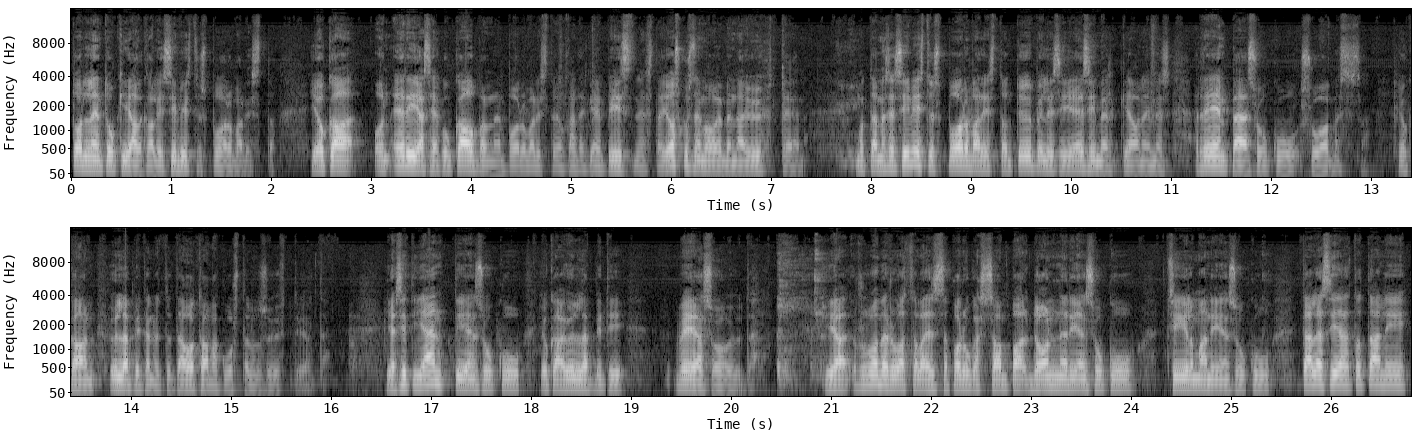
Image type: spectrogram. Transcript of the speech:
Todellinen tukijalka oli sivistysporvarista, joka on eri asia kuin kaupallinen porvaristo, joka tekee bisnestä. Joskus ne voi mennä yhteen. Mutta tämmöisen sivistysporvariston tyypillisiä esimerkkejä on esimerkiksi Reempää suku Suomessa, joka on ylläpitänyt tätä Otava kustannusyhtiötä. Ja sitten Jänttien suku, joka ylläpiti VSOYtä. Ja suomenruotsalaisessa porukassa on Donnerien suku, Chilmanien suku, tällaisia tota, niin,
